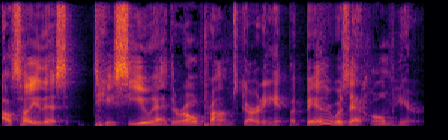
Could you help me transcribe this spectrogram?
I'll tell you this TCU had their own problems guarding it, but Baylor was at home here.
